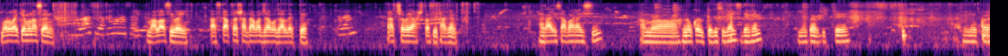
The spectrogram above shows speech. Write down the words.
বড় ভাই, কেমন আছেন? ভালো আছি ভাই। আজকে আপনার সাথে আবার যাব জাল দেখতে। আচ্ছা ভাই, আসতেছি, থাকেন। গাইস আবার আইছি। আমরা নৌকায় উঠতে গেছি দেখেন। নৌকার ভিতরে নৌকার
